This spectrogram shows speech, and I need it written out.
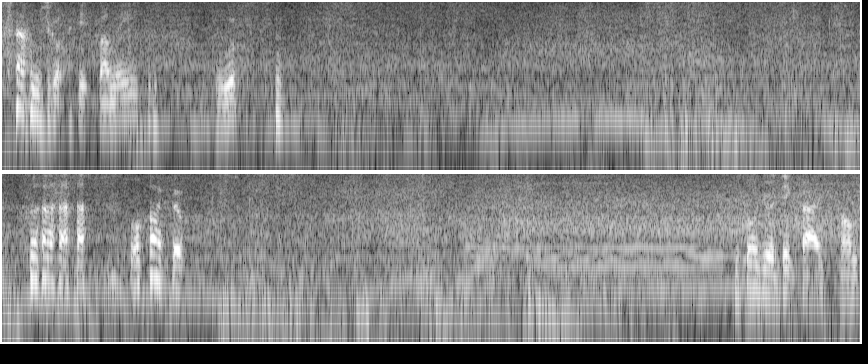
Sam's got hit by me. Whoops. what the? He called you a dick bag, Tom.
